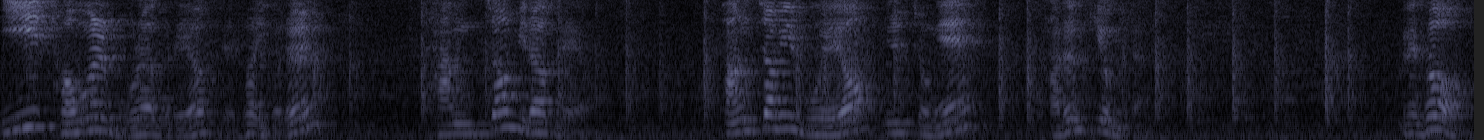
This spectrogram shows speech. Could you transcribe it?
이 점을 뭐라 그래요? 그래서 이거를 방점이라 그래요 방점이 뭐예요? 일종의 발음기호입니다 그래서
